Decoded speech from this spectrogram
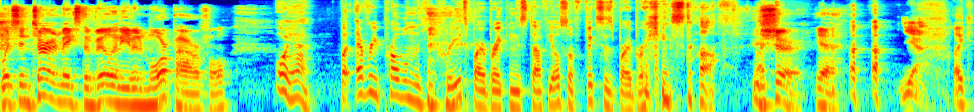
which in turn makes the villain even more powerful. Oh yeah, but every problem that he creates by breaking stuff, he also fixes by breaking stuff. Sure, yeah, yeah. Like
